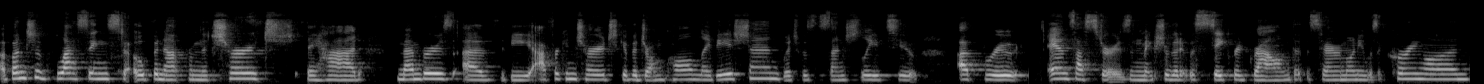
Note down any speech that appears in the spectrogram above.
a bunch of blessings to open up from the church. They had members of the African church give a drum call and libation, which was essentially to uproot ancestors and make sure that it was sacred ground that the ceremony was occurring on.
